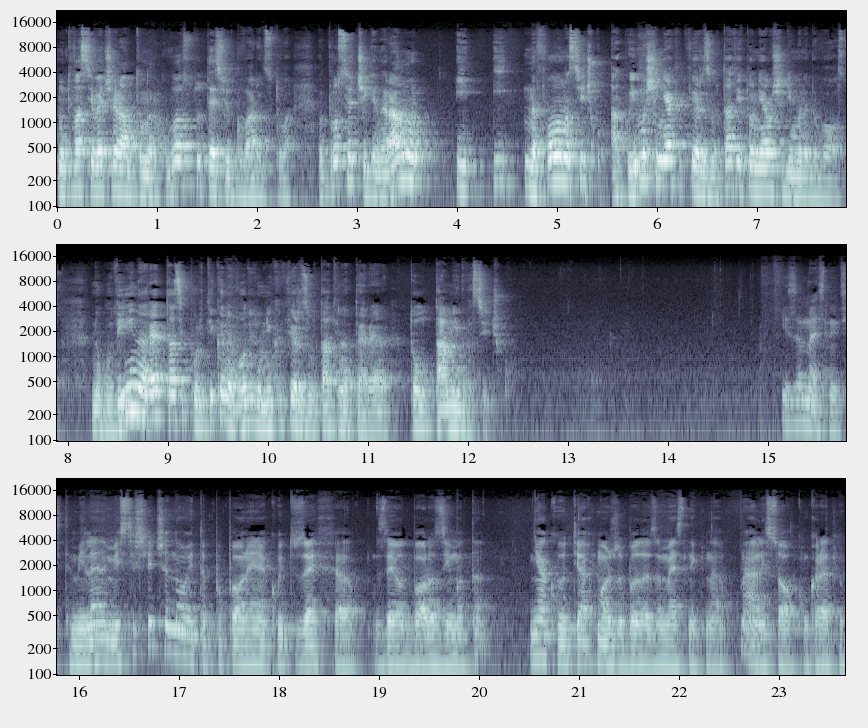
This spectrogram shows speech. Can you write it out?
но това си вече работа на ръководството, те си отговарят за това. Въпросът е, че генерално и, и на фона на всичко, ако имаше някакви резултати, то нямаше да има недоволство. Но години наред тази политика не води до никакви резултати на терена. То оттам идва всичко. И заместниците. Милене, мислиш ли, че новите попълнения, които взеха, взе отбора зимата, някой от тях може да бъде заместник на, Алисов конкретно?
